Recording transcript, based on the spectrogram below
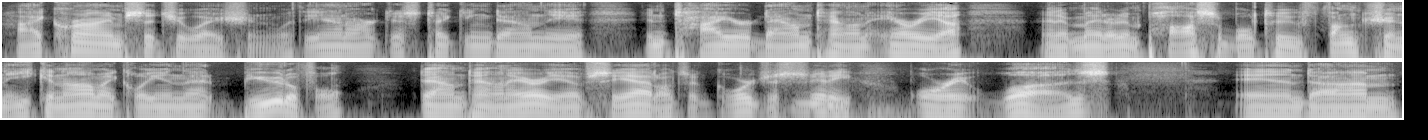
High crime situation with the anarchists taking down the entire downtown area and have made it impossible to function economically in that beautiful downtown area of Seattle. It's a gorgeous city, or it was. And um,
